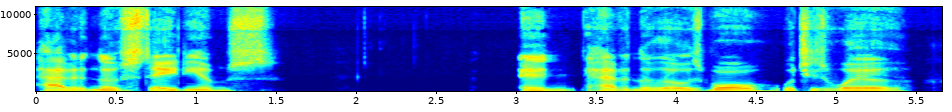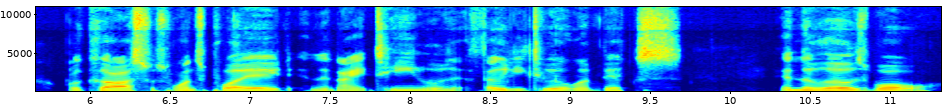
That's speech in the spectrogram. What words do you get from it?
Have it in those stadiums and have it in the Rose Bowl, which is where lacrosse was once played in the 19 was it 32 Olympics in the Rose Bowl,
